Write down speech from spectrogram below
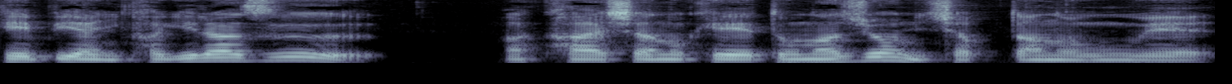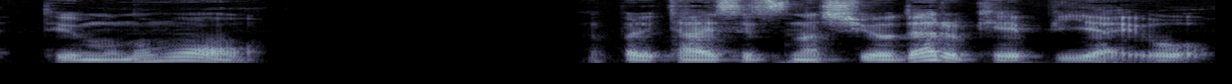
KPI に限らず、まあ、会社の経営と同じようにチャプターの運営っていうものも、やっぱり大切な仕様である KPI を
